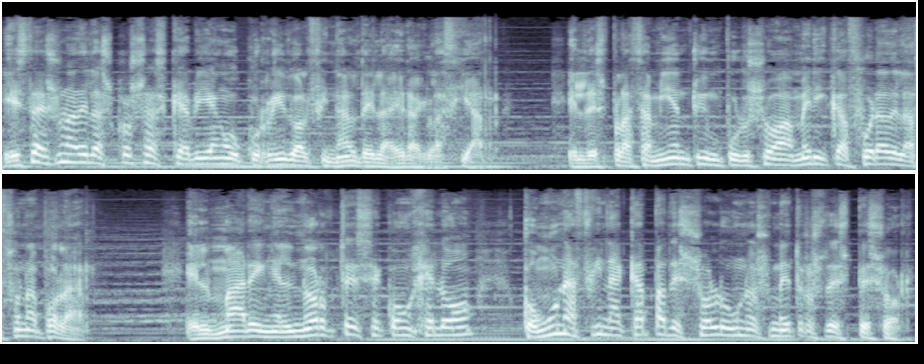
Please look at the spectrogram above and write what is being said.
esta es una de las cosas que habían ocurrido al final de la era glaciar. El desplazamiento impulsó a América fuera de la zona polar. El mar en el norte se congeló con una fina capa de solo unos metros de espesor.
